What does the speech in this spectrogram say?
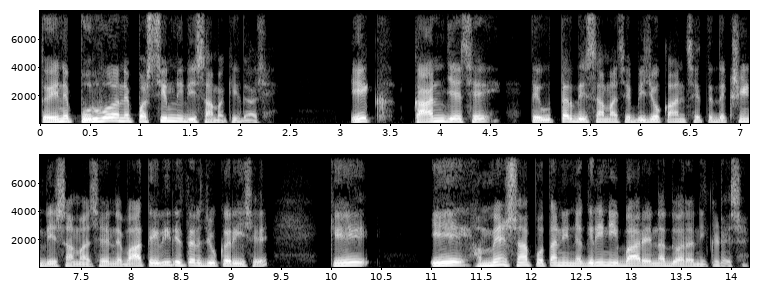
તો એને પૂર્વ અને પશ્ચિમની દિશામાં કીધા છે. એક કાન જે છે તે ઉત્તર દિશામાં છે, બીજો કાન છે તે દક્ષિણ દિશામાં છે અને વાત એવી રીતે રજૂ કરી છે કે એ હંમેશા પોતાની નગરીની બહાર એના દ્વારા નીકળે છે.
